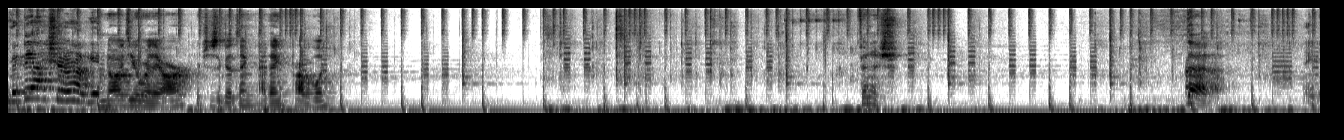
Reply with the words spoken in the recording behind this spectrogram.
Maybe I shouldn't have given. no idea where they are, which is a good thing, I think, probably. Finish. That. They did.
